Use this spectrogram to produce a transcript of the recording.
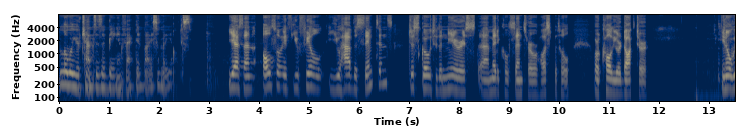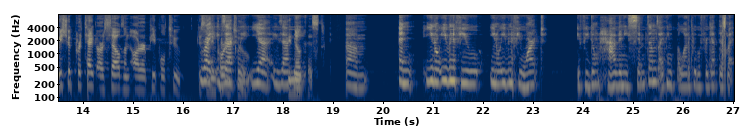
lower your chances of being infected by somebody else. Yes, and also if you feel you have the symptoms, just go to the nearest uh, medical center or hospital or call your doctor. You know, we should protect ourselves and other people too. This right, exactly. Yeah, exactly. noticed. Um, and you know, even if you, you know, even if you aren't, if you don't have any symptoms, I think a lot of people forget this, but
